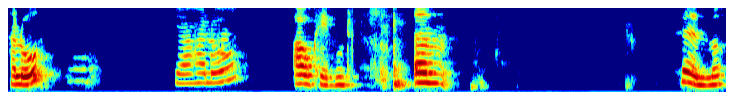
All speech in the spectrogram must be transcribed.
Hallo? Ja, hallo? Ah, okay, gut. Ähm. Hallo.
